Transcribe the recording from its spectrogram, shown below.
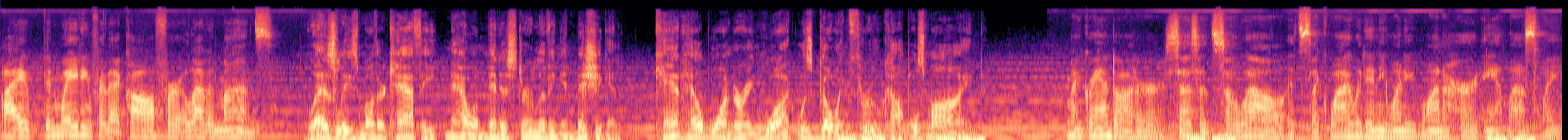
I've been waiting for that call for 11 months. Leslie's mother, Kathy, now a minister living in Michigan, can't help wondering what was going through Copple's mind. My granddaughter says it so well. It's like, why would anyone want to hurt Aunt Leslie?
